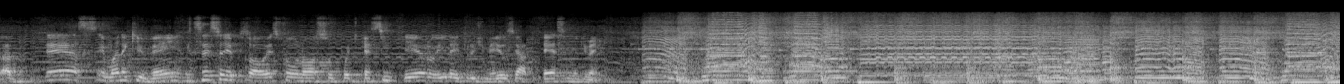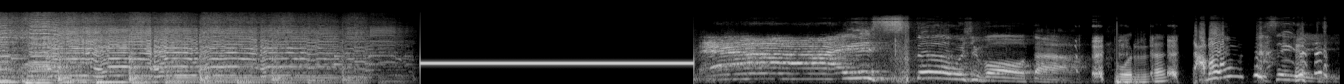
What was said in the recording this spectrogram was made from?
até a semana que vem. É isso aí, pessoal. Esse foi o nosso podcast inteiro e leitura de e-mails. E até semana que vem. Ah, Estamos de volta! Porra. Tá bom? Aí.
